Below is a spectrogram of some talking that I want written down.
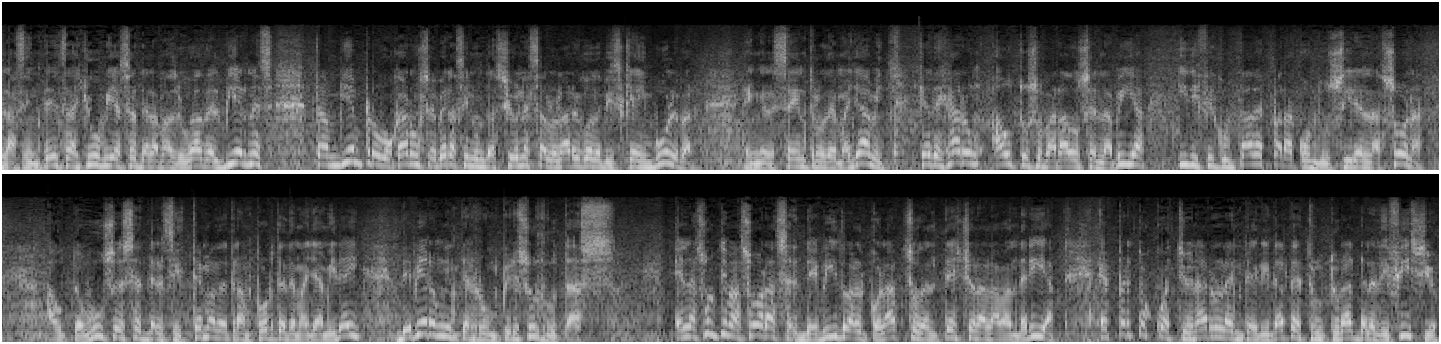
Las intensas lluvias de la madrugada del viernes también provocaron severas inundaciones a lo largo de Biscayne Boulevard, en el centro de Miami, que dejaron autos varados en la vía y dificultades para conducir en la zona. Autobuses del sistema de transporte de Miami-Dade debieron interrumpir sus rutas. En las últimas horas, debido al colapso del techo de la lavandería, expertos cuestionaron la integridad estructural del edificio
